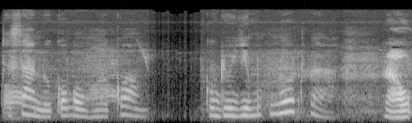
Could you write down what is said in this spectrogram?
Thế sao nữa con còn hỏi con Con vui gì mất ngớt à Rậu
